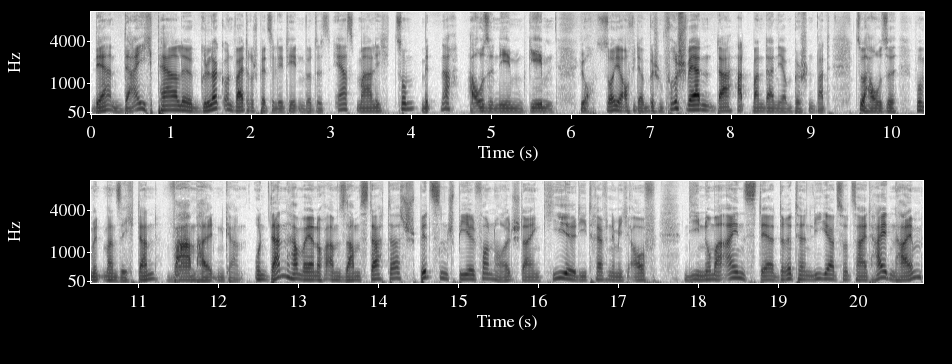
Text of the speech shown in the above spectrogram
der Deichperle, Glöck und weitere Spezialitäten wird es erstmalig zum mit nach Hause nehmen geben. Ja, soll ja auch wieder ein bisschen frisch werden. Da hat man dann ja ein bisschen was zu Hause, womit man sich dann warm halten kann. Und dann haben wir ja noch am Samstag das Spitzenspiel von Holstein Kiel. Die treffen nämlich auf die Nummer 1 der dritten Liga zurzeit Heidenheim.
